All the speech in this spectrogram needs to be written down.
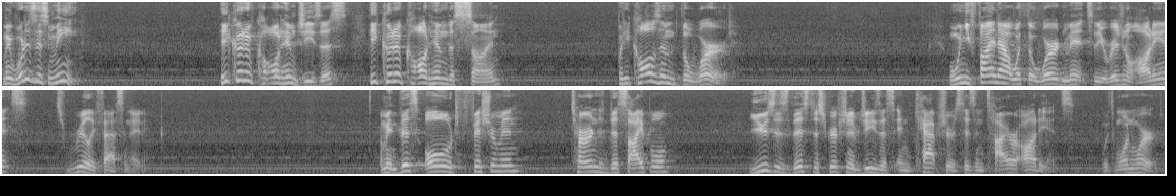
I mean, what does this mean? He could have called him Jesus, he could have called him the Son, but he calls him the Word. When you find out what the word meant to the original audience, it's really fascinating. I mean, this old fisherman turned disciple uses this description of Jesus and captures his entire audience with one word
